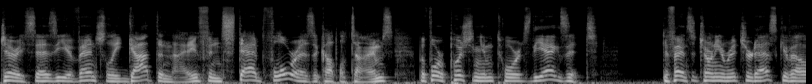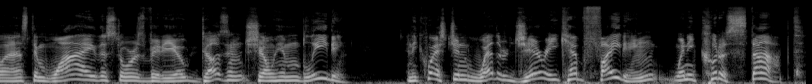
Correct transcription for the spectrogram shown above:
Jerry says he eventually got the knife and stabbed Flores a couple times before pushing him towards the exit. Defense attorney Richard Esquivel asked him why the store's video doesn't show him bleeding, and he questioned whether Jerry kept fighting when he could have stopped.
